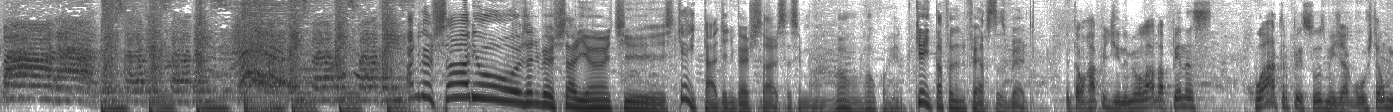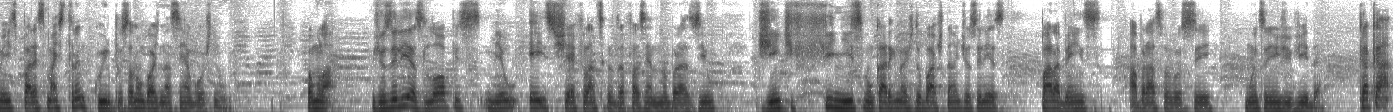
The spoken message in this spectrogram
Parabéns, parabéns, parabéns. Parabéns, parabéns, parabéns. Aniversários, aniversariantes. Quem tá de aniversário essa semana? Vamos, vamos correndo. Quem tá fazendo festas, Berto? Então, rapidinho, do meu lado, apenas quatro pessoas. Mês de agosto é um mês, parece mais tranquilo. O pessoal não gosta de nascer em agosto, não. Vamos lá. Joselias Lopes, meu ex-chefe lá na Secretaria da Fazenda no Brasil. Gente finíssima, um cara que me ajudou bastante. Joselias, parabéns. Abraço pra você. Muitos anos de vida. Kaká,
